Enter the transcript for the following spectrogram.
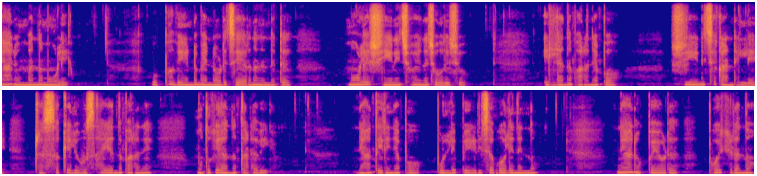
ഞാൻ ഉമ്മെന്ന് മൂളി. ഉപ്പ വീണ്ടും എന്നോട് ചേർന്ന് നിന്നിട്ട് മോളെ ക്ഷീണിച്ചു എന്ന് ചോദിച്ചു. ഇല്ലെന്ന് പറഞ്ഞപ്പോൾ ക്ഷീണിച്ച് കണ്ടില്ലേ ഡ്രസ്സൊക്കെ ലൂസായി എന്ന് പറഞ്ഞ് മുതുകിലൊന്ന് തടവി. ഞാൻ തിരിഞ്ഞപ്പോൾ പുള്ളി പേടിച്ച പോലെ നിന്നു. ഞാൻ ഉപ്പയോട് പോയി കിടന്നോ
